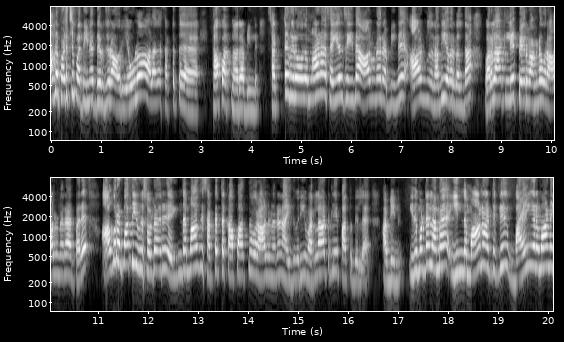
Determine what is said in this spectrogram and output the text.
அதை படித்து பார்த்தீங்கன்னா தெரிஞ்சிடும் அவர் எவ்வளோ அழகாக சட்டத்தை காப்பாற்றினார் அப்படின்னு. சட்டவிரோதமான செயல் செய்த ஆளுநர் அப்படின்னு ஆளுநர் ரவி அவர்கள் தான் வரலாற்றிலே பேர் வாங்கின ஒரு ஆளுநராக இருப்பார். அவரை பார்த்து இவர் சொல்கிறாரு இந்த மாதிரி சட்டத்தை காப்பாற்றின ஒரு ஆளுநரை நான் இதுவரையும் வரலாற்றிலே பார்த்ததில்ல அப்படின்னு. இது மட்டும் இல்லாமல் இந்த மாநாட்டுக்கு பயங்கரமான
